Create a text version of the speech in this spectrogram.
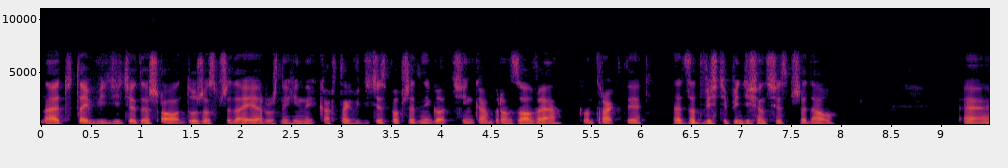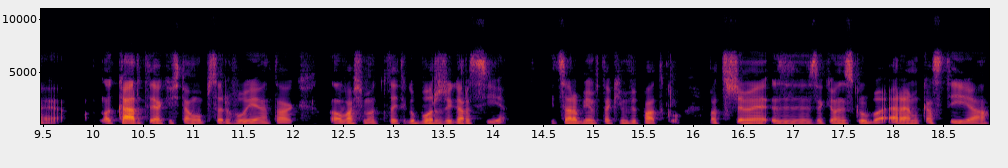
No ale tutaj widzicie też, o, dużo sprzedaję różnych innych kartach. Widzicie z poprzedniego odcinka brązowe kontrakty, nawet za 250 się sprzedał. E, no karty jakieś tam obserwuję, tak. O właśnie mam tutaj tego Borży Garcia. I co robimy w takim wypadku? Patrzymy z, z jakiego on jest klubu. RM Castilla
